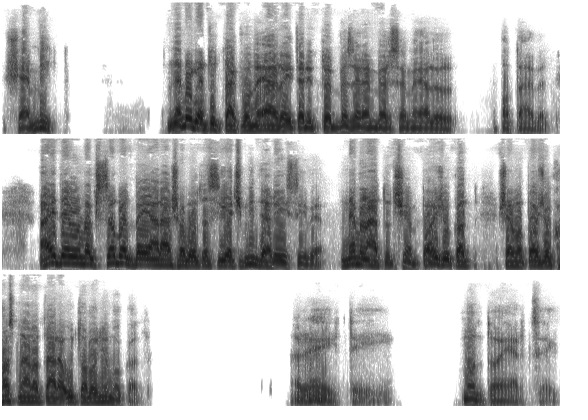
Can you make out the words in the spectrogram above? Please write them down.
Semmit? Nem igen tudták volna elrejteni több ezer ember szeme elől Heaven. Idaho-nak szabad bejárása volt a Sziecs minden részébe. Nem látott sem pajzsokat, sem a pajzsok használatára utaló nyomokat. Rejtély, mondta a herceg.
